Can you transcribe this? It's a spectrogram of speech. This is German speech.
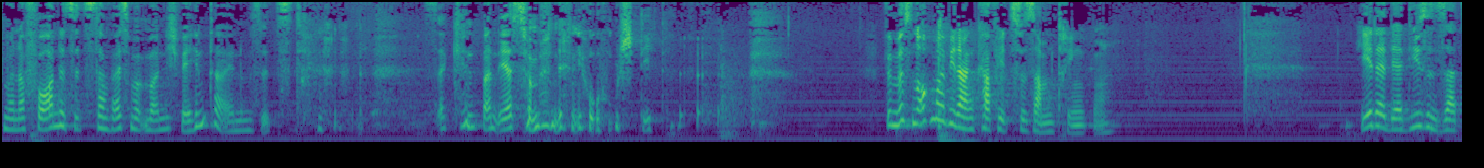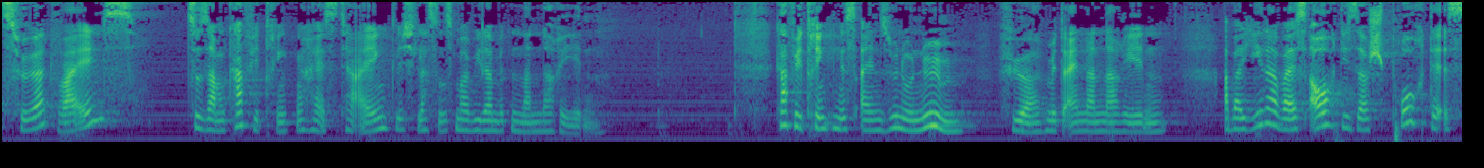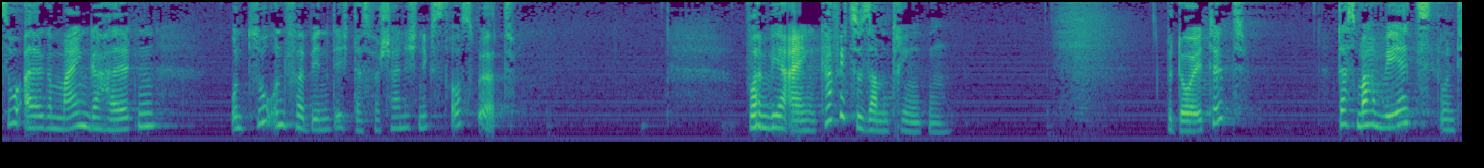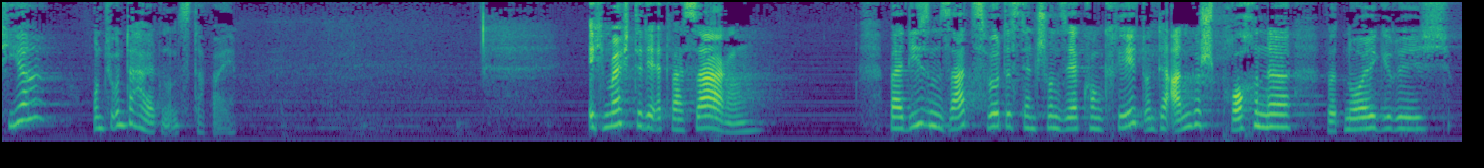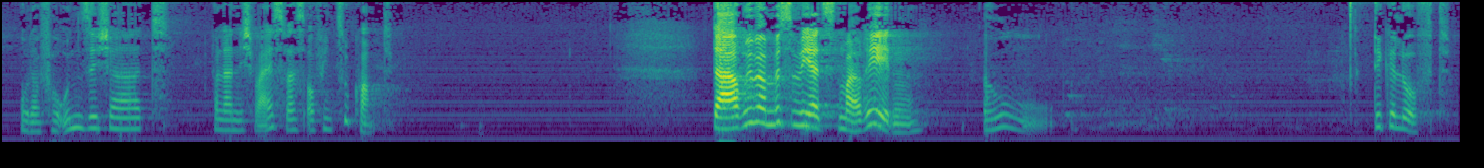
Wenn man nach vorne sitzt, dann weiß man immer nicht, wer hinter einem sitzt. Das erkennt man erst, wenn man denn hier oben steht. Wir müssen auch mal wieder einen Kaffee zusammen trinken. Jeder, der diesen Satz hört, weiß, zusammen Kaffee trinken heißt ja eigentlich, lass uns mal wieder miteinander reden. Kaffee trinken ist ein Synonym für miteinander reden. Aber jeder weiß auch, dieser Spruch, der ist so allgemein gehalten und so unverbindlich, dass wahrscheinlich nichts draus wird. Wollen wir einen Kaffee zusammen trinken? Bedeutet, das machen wir jetzt und hier und wir unterhalten uns dabei. Ich möchte dir etwas sagen. Bei diesem Satz wird es denn schon sehr konkret und der Angesprochene wird neugierig oder verunsichert, weil er nicht weiß, was auf ihn zukommt. Darüber müssen wir jetzt mal reden. Oh. Dicke Luft.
